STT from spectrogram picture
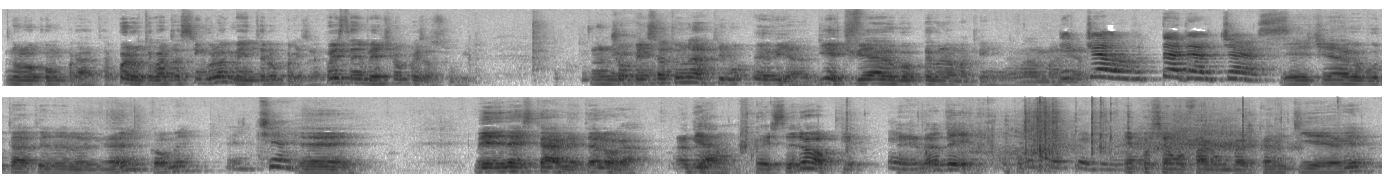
non l'ho comprata. Poi l'ho trovata singolarmente e l'ho presa. Questa invece l'ho presa subito. Non ci ho pensato un attimo e via, 10 euro per una macchinina, mamma mia. Diciamo buttate al cesso. 10 euro buttate nella... Eh? Come? Il cesso. Eh. Bene dai Scarlett, allora abbiamo queste doppie, eh, va bene. E possiamo fare un bel cantiere.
